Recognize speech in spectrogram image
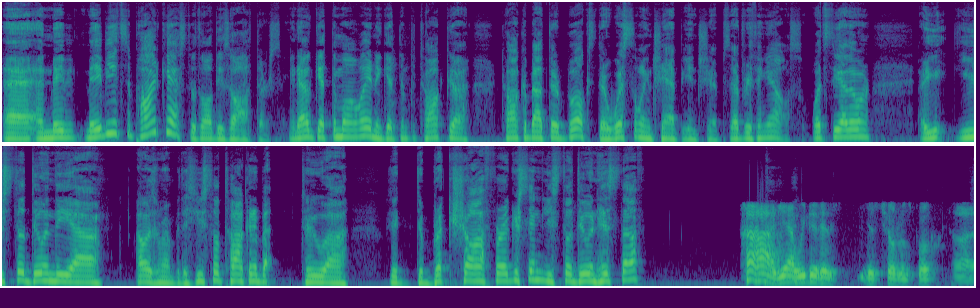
uh, and maybe maybe it's a podcast with all these authors. You know, get them all in and get them to talk to talk about their books, their whistling championships, everything else. What's the other one? Are you you still doing the? Uh, I always remember this. You still talking about to uh, the Brickashaw Ferguson? You still doing his stuff? yeah, we did his his children's book. Uh,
